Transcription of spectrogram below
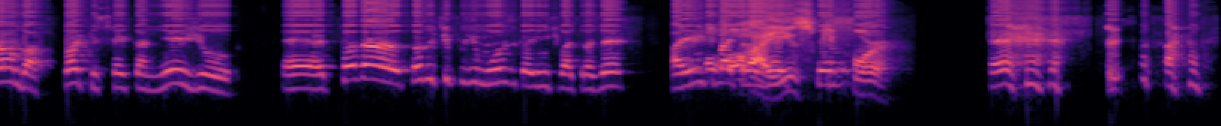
samba, funk, sertanejo, é, toda, todo tipo de música a gente vai trazer. A gente oh, vai trazer. Raiz, o que for. É.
